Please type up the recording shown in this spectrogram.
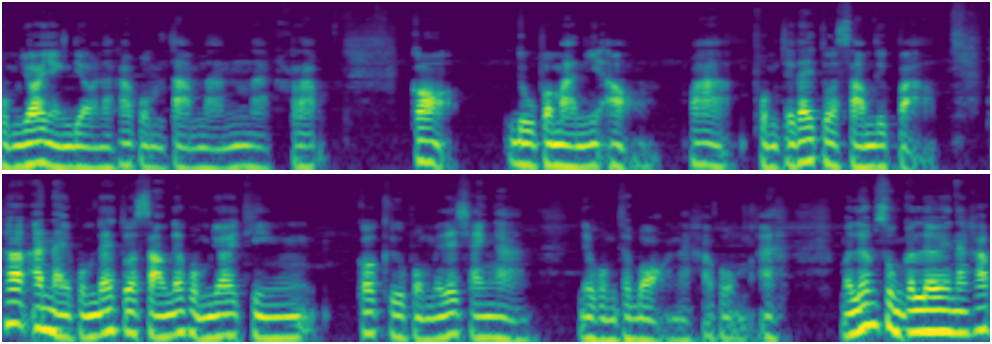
ผมย่อยอย่างเดียวนะครับ ผมตามนั้นนะครับ ก็ดูประมาณนี้เอาว่าผมจะได้ตัวซ้ำหรือเปล่า ถ้าอันไหนผมได้ตัวซ้ำแล้วผมย่อยทิ้งก็คือผมไม่ได้ใช้งาน เดี๋ยวผมจะบอกนะครับผมอะมาเริ่มสุ่มกันเลยนะครับ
